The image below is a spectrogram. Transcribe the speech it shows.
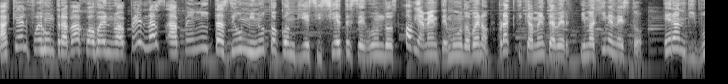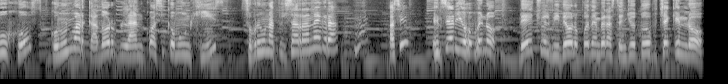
Aquel fue un trabajo, bueno, apenas, apenas de un minuto con 17 segundos. Obviamente mudo, bueno, prácticamente, a ver, imaginen esto. Eran dibujos con un marcador blanco, así como un gis, sobre una pizarra negra. ¿Así? En serio, bueno, de hecho el video lo pueden ver hasta en YouTube, chéquenlo.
